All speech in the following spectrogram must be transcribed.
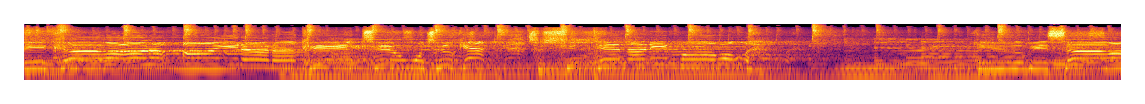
い変わら愛らなき手をつけそして何も指さ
